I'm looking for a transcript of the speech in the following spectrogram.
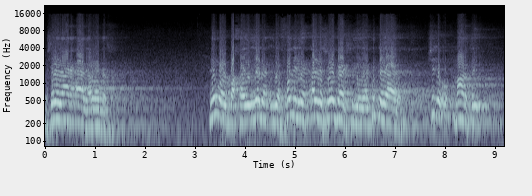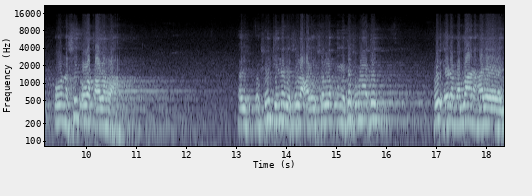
masaladaana aada ha loo garto nin walba khayriyadan iyo fadligan alla soo gaadhsiiyey ku dadaalo sida maaragtay uu nasiib uga qaadan lahaa. Ogsoontii nabiga sal allau alayh wasalam inay ka sugnaatay ruuxii ramadaan haleelay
